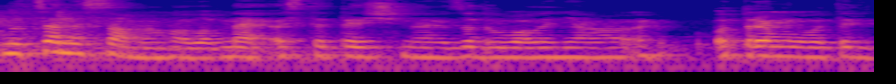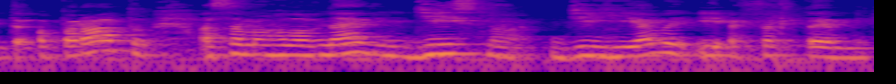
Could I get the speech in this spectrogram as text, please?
ну, це не саме головне естетичне задоволення отримувати від апарату, а саме головне, він дійсно дієвий і ефективний.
